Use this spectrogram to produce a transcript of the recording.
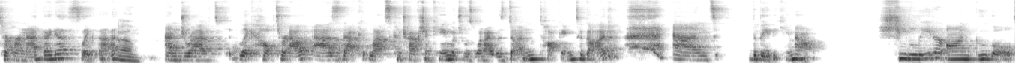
to her neck, I guess, like that. Oh. And dragged, like, helped her out as that last contraction came, which was when I was done talking to God. And the baby came out. She later on Googled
